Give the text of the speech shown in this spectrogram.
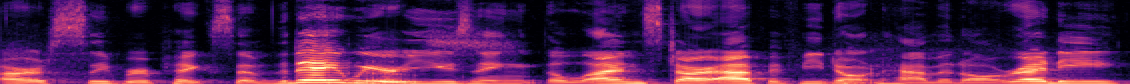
our sleeper picks of the day. We are using the LineStar app if you don't have it already.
